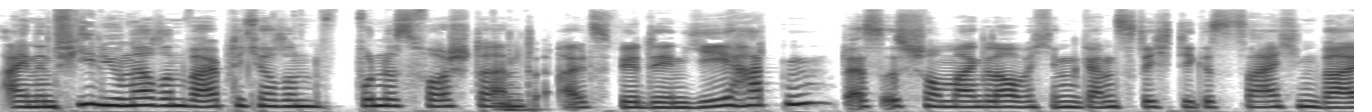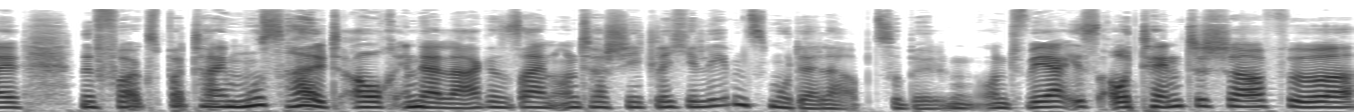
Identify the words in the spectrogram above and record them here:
einen viel jüngeren, weiblicheren Bundesvorstand, als wir den je hatten. Das ist schon mal, glaube ich, ein ganz richtiges Zeichen, weil eine Volkspartei muss halt auch in der Lage sein, unterschiedliche Lebensmodelle abzubilden. Und wer ist authentischer für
